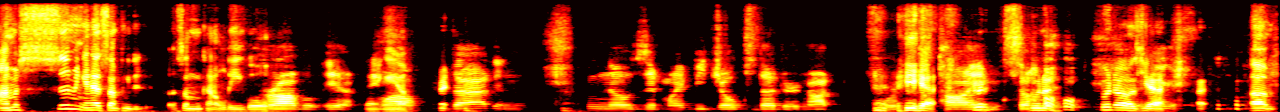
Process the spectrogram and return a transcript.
I'm assuming it has something to some kind of legal. Probably, yeah. Thing, well, yeah. that and who knows, it might be jokes that are not for Yeah. time. So Who knows? Who knows? Yeah. Um,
